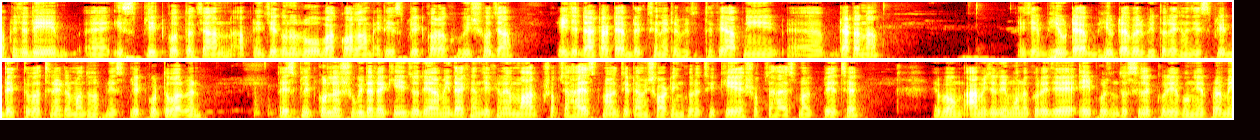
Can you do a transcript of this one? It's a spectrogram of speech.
আপনি যদি স্প্লিট করতে চান, আপনি যে কোনো রো বা কলাম এটা স্প্লিট করা খুবই সোজা। এই যে ডাটা ট্যাব দেখছেন, এটার ভিতর থেকে আপনি ডাটা না, এই যে ভিউ ট্যাব ভিউ ট্যাবের ভিতরে এখানে যে স্প্লিট দেখতে পাচ্ছেন, এটার মাধ্যমে আপনি স্প্লিট করতে পারবেন। তো স্প্লিট করলে সুবিধাটা কি? যদি আমি দেখেন যেখানে মার্ক সবচেয়ে হায়েস্ট মার্ক যেটা আমি শর্টিং করেছি, কে সবচেয়ে হায়েস্ট মার্ক পেয়েছে। এবং আমি যদি মনে করি যে এই পর্যন্ত সিলেক্ট করি এবং এরপর আমি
